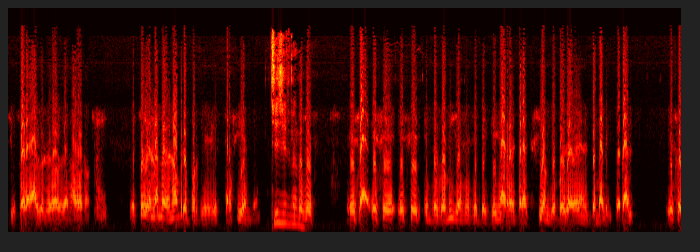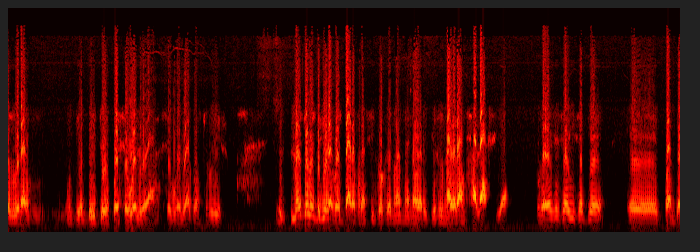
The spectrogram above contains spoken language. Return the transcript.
si fuera Álvaro Delgado ganador, sí, estoy hablando de nombre porque trascienden. Sí, sí, Entonces, esa, ese, ese, entre comillas, esa pequeña retracción que podría haber en el tema electoral, eso dura un, tiempito y después se vuelve a, se vuelve a construir. Lo otro que te quiero contar, Francisco, que no es menor, que es una gran falacia, porque a veces se dice que eh, cuando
